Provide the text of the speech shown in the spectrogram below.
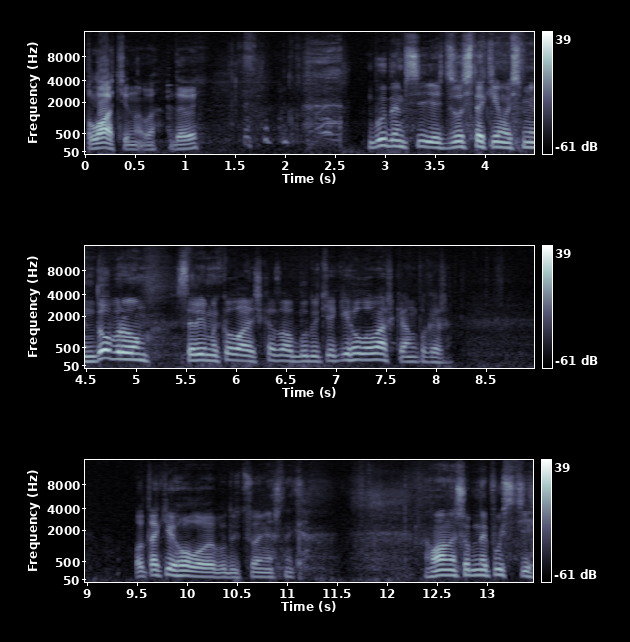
Платінове, диви. Будемо сіяти з ось таким ось міндобривом. Сергій Миколаївич казав, будуть які головешки, а ну покаже. Отакі голови будуть соняшника. Головне, щоб не пусті.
